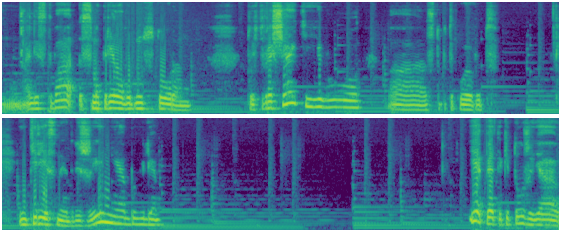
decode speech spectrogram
листва смотрела в одну сторону. То есть вращайте его, а, чтобы такое вот интересные движения были. И опять-таки тоже я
